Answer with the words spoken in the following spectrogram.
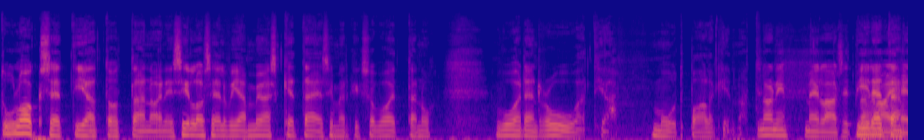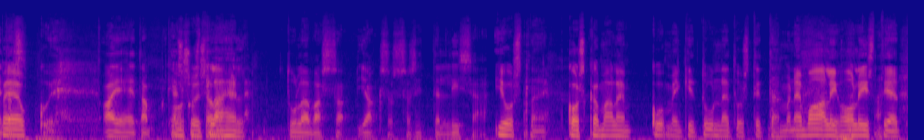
tulokset ja tota, noin, niin silloin selviää myös, ketä esimerkiksi on voittanut vuoden ruuat ja muut palkinnot. No niin, meillä on sitten Pidetään aiheita, peukkuja. aiheita keskustella lähelle. Tulevassa jaksossa sitten lisää. Just näin, koska mä olen kumminkin tunnetusti tämmöinen vaaliholisti, että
